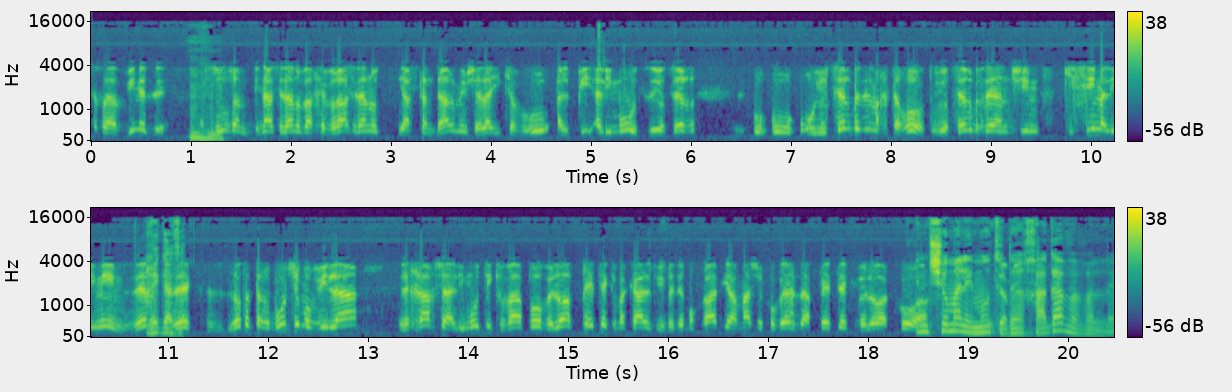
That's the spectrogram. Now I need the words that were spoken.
צריך להבין את זה. אסור שהמדינה שלנו והחברה שלנו, הסטנדרטים שלה ייקבעו על פי אלימות. זה יוצר... הוא, הוא, הוא יוצר בזה מחתרות, הוא יוצר בזה אנשים כיסים אלימים. זה, רגע, זה, זאת התרבות שמובילה לכך שהאלימות תקבע פה, ולא הפתק בקלפי. בדמוקרטיה מה שקובע זה הפתק ולא הכוח. אין שום אלימות זה- דרך אגב, אבל אה,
